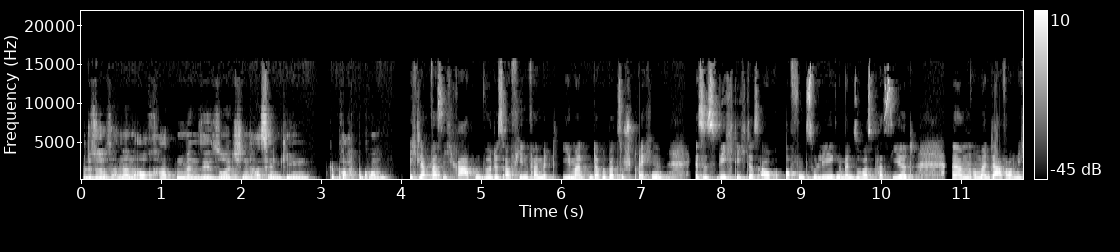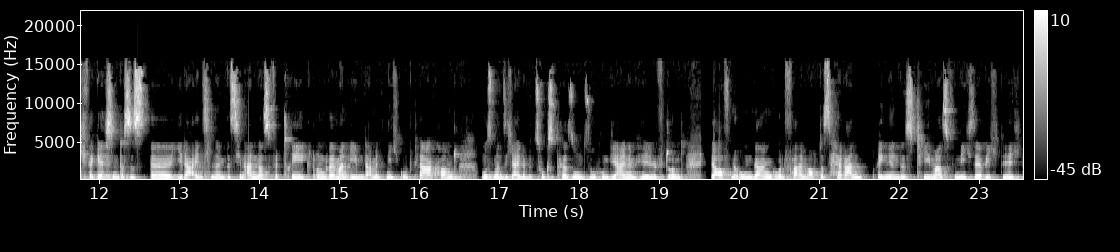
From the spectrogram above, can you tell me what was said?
Würdest du das anderen auch raten, wenn sie solchen Hass entgegengebracht bekommen? Ich glaube, was ich raten würde, ist auf jeden Fall mit jemandem darüber zu sprechen. Es ist wichtig, das auch offen zu legen, wenn sowas passiert. Ähm, und man darf auch nicht vergessen, dass es äh, jeder Einzelne ein bisschen anders verträgt. Und wenn man eben damit nicht gut klarkommt, muss man sich eine Bezugsperson suchen, die einem hilft. Und der offene Umgang und vor allem auch das Heranbringen des Themas finde ich sehr wichtig,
